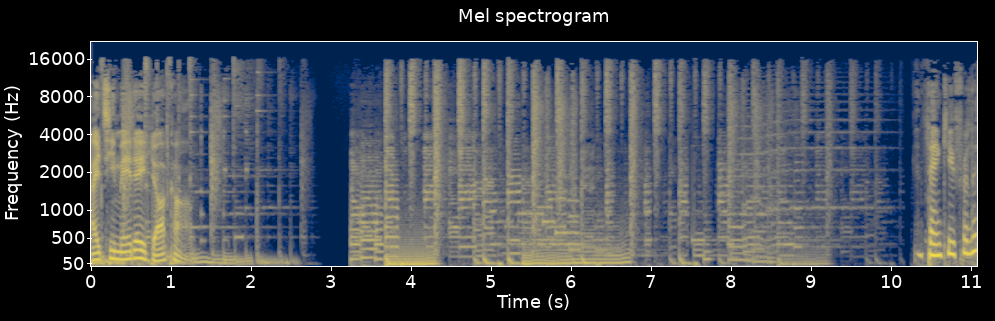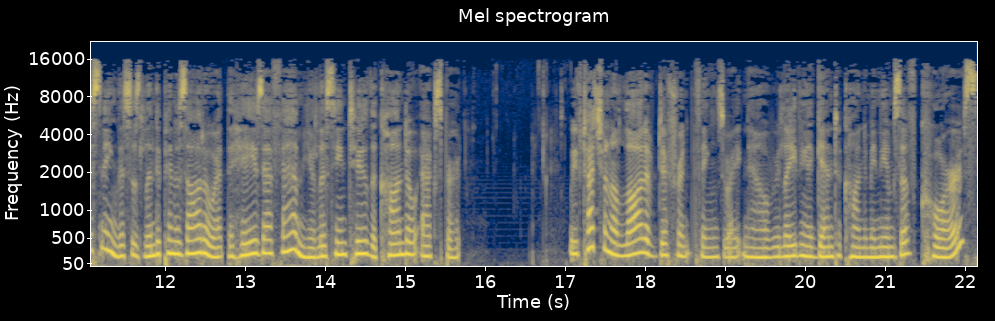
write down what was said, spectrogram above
ITMayday.com. Thank you for listening. This is Linda Pinizzotto at the Hayes FM. You're listening to The Condo Expert. We've touched on a lot of different things right now relating again to condominiums, of course.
